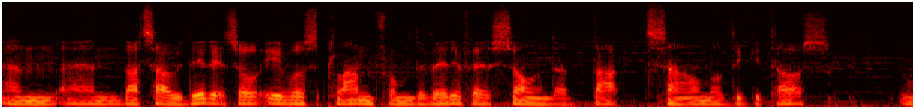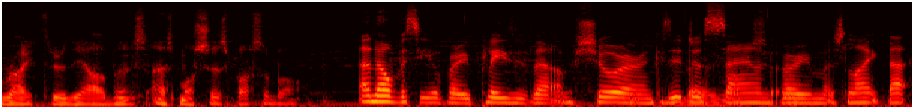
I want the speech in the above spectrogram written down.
and and that's how we did it. So it was planned from the very first song that that sound of the guitars right through the albums as much as possible. And obviously, you're very pleased with that, I'm sure, Aaron, because it does Very much sound so. very much like that.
